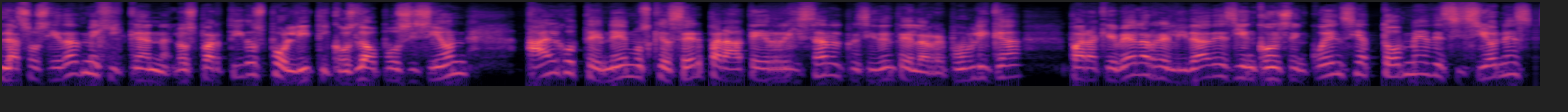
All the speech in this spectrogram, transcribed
la sociedad mexicana, los partidos políticos, la oposición, algo tenemos que hacer para aterrizar al presidente de la República, para que vea las realidades y en consecuencia tome decisiones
